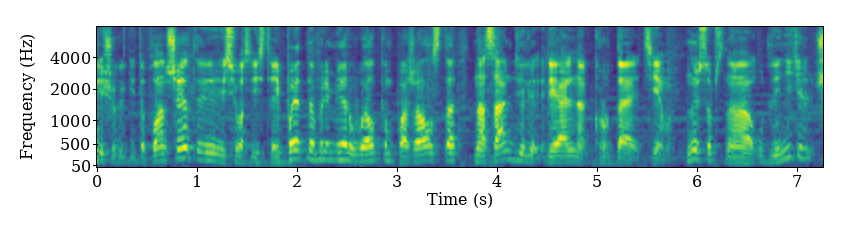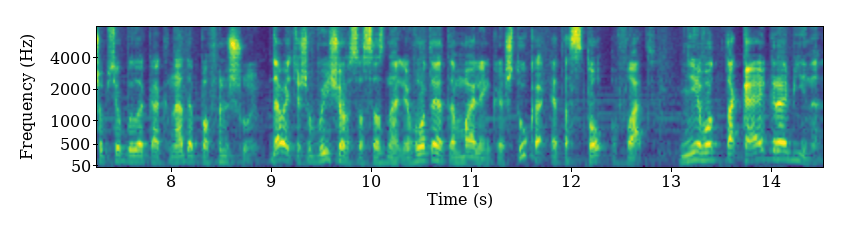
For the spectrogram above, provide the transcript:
еще какие-то планшеты, если у вас есть iPad, например, welcome, пожалуйста. На самом деле реально крутая тема. Ну и, собственно, удлинитель, чтобы все было как надо по фэншую. Давайте, чтобы вы еще раз осознали, вот эта маленькая штука, это 100 ватт. Не вот такая грабина,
